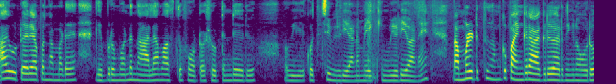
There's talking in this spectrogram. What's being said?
ഹായ് കൂട്ടുകാരെ അപ്പം നമ്മുടെ ഗിബ്രുമോന്റെ നാലാം മാസത്തെ ഫോട്ടോഷൂട്ടിന്റെ ഒരു കൊച്ചു വീഡിയോ ആണ് മേക്കിംഗ് വീഡിയോ ആണ്. നമ്മളെടുത്ത് നമുക്ക് ഭയങ്കര ആഗ്രഹമായിരുന്നു ഇങ്ങനെ ഓരോ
